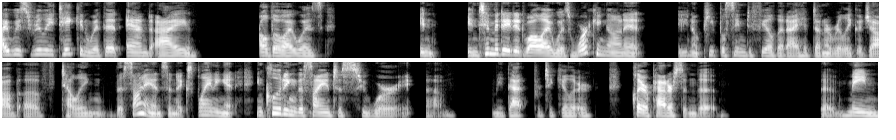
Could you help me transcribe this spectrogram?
I was really taken with it. And I, although I was in, intimidated while I was working on it, you know, people seemed to feel that I had done a really good job of telling the science and explaining it, including the scientists who were, eh, um, I mean, that particular Clair Patterson, the the main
